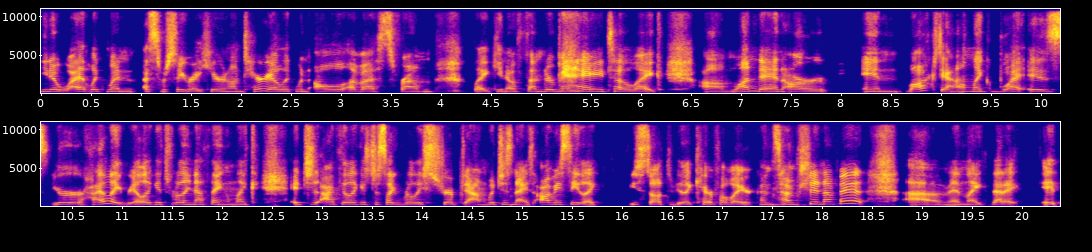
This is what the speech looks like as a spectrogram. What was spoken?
you know what? Like when especially right here in Ontario, like when all of us from like, you know, Thunder Bay to like um, London are in lockdown like what is your highlight reel? Like it's really nothing like it's i feel like it's just like really stripped down which is nice. Obviously like you still have to be like careful about your consumption of it um and like that it it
